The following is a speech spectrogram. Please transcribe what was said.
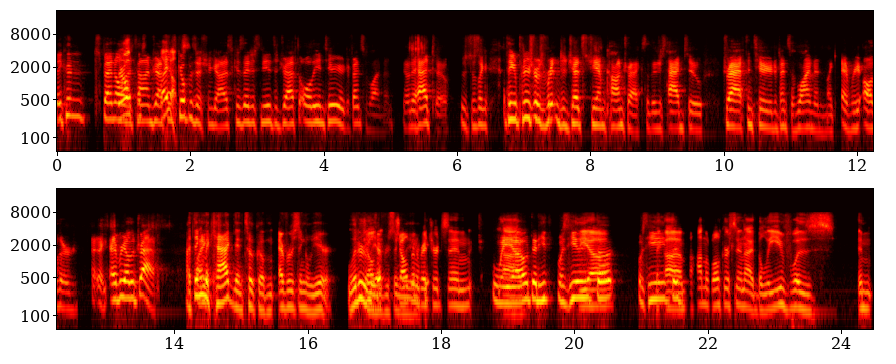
they couldn't spend all all that time drafting skill position guys because they just needed to draft all the interior defensive linemen. You know, they had to. It was just like I think I'm pretty sure it was written to Jets GM contracts that they just had to draft interior defensive linemen like every other like every other draft. I think like- Maccagnan took them every single year, literally Sheldon, every single year. Sheldon year. Richardson, Leo, did he was he Uh, Leo, the was he the um, Muhammad Wilkerson, I believe, was in,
